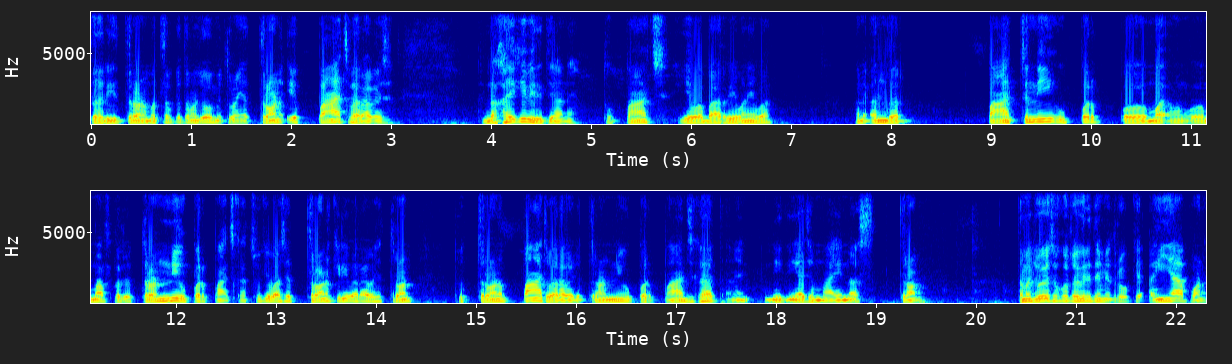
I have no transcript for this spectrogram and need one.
તરી ત્રણ. મતલબ કે તમે જુઓ મિત્રો, અહીંયા ત્રણ એ પાંચ વાર આવે છે. લખાય કેવી રીતે આને? તો પાંચ એવા બાર રહેવાના એવા અને અંદર પાંચની ઉપર માફ કરજો, ત્રણની ઉપર પાંચ ઘાત. શું કહેવાશે ત્રણ કેટલી વાર આવે છે? ત્રણ. તો ત્રણ પાંચ વાર આવે એટલે ત્રણની ઉપર પાંચ ઘાત અને અહીંયા છે માઇનસ ત્રણ. તમે જોઈ શકો છો એવી રીતે મિત્રો કે અહીંયા પણ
